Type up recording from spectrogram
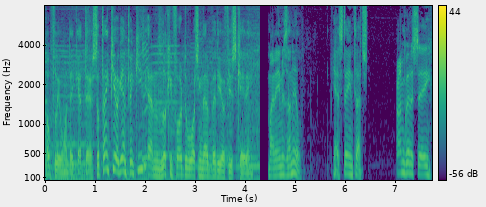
hopefully one day get there. So thank you again, Pinky, and looking forward to watching that video of you skating. My name is Anil. Yeah, stay in touch. I'm going to say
